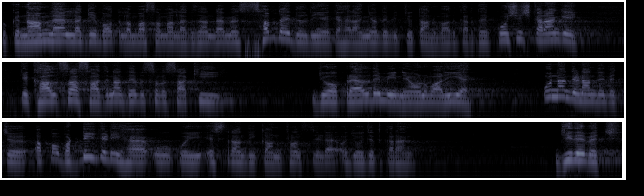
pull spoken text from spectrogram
ਕਿਉਂਕਿ ਨਾਮ ਲੈਣ ਲੱਗੇ ਬਹੁਤ ਲੰਬਾ ਸਮਾਂ ਲੱਗ ਜਾਂਦਾ, ਮੈਂ ਸਭ ਦਾ ਹੀ ਦਿਲ ਦੀਆਂ ਗਹਿਰਾਈਆਂ ਦੇ ਵਿੱਚੋਂ ਧੰਨਵਾਦ ਕਰਦਾ ਕੋਸ਼ਿਸ਼ ਕਰਾਂਗੇ ਕਿ ਖਾਲਸਾ ਸਾਜਨਾ ਦਿਵਸ ਵਿਸਾਖੀ, ਜੋ ਅਪ੍ਰੈਲ ਦੇ ਮਹੀਨੇ ਆਉਣ ਵਾਲੀ ਹੈ, ਉਹਨਾਂ ਦਿਨਾਂ ਦੇ ਵਿੱਚ ਆਪਾਂ ਵੱਡੀ ਜਿਹੜੀ ਹੈ, ਉਹ ਕੋਈ ਇਸ ਤਰ੍ਹਾਂ ਦੀ ਕਾਨਫਰੰਸ ਜਿਹੜਾ ਆਯੋਜਿਤ ਕਰਾਂਗੇ। ਜਿਹਦੇ ਵਿੱਚ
